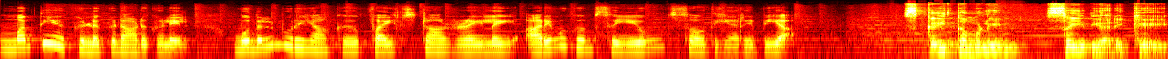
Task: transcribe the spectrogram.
மத்திய கிழக்கு நாடுகளில் முதல் முறையாக ஃபைவ் ஸ்டார் ரயிலை அறிமுகம் செய்யும் சவுதி அரேபியா. ஸ்கை தமிழின் செய்தி அறிக்கை.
